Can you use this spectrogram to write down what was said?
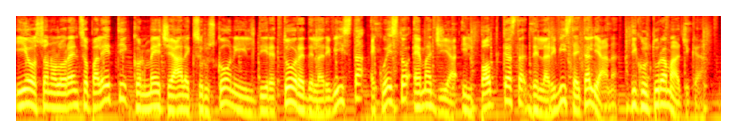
Io sono Lorenzo Paletti, con me c'è Alex Rusconi, il direttore della rivista, e questo è Magia, il podcast della rivista italiana di cultura magica.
